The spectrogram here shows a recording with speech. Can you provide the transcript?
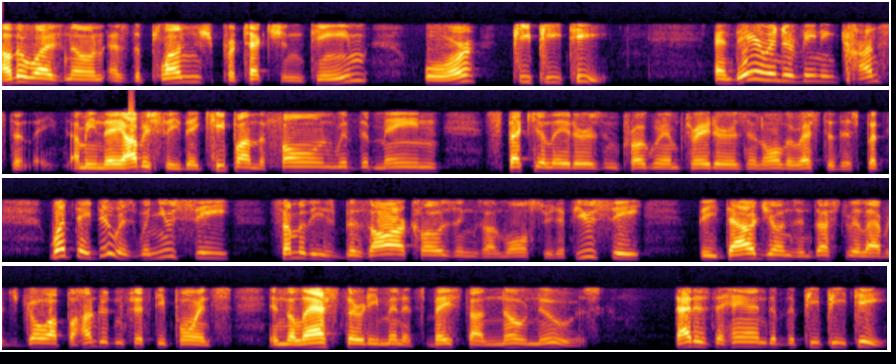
otherwise known as the Plunge Protection Team or PPT. And they're intervening constantly. I mean, they obviously they keep on the phone with the main speculators and program traders and all the rest of this. But what they do is when you see some of these bizarre closings on Wall Street, if you see the Dow Jones Industrial Average go up 150 points in the last 30 minutes based on no news, that is the hand of the PPT.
